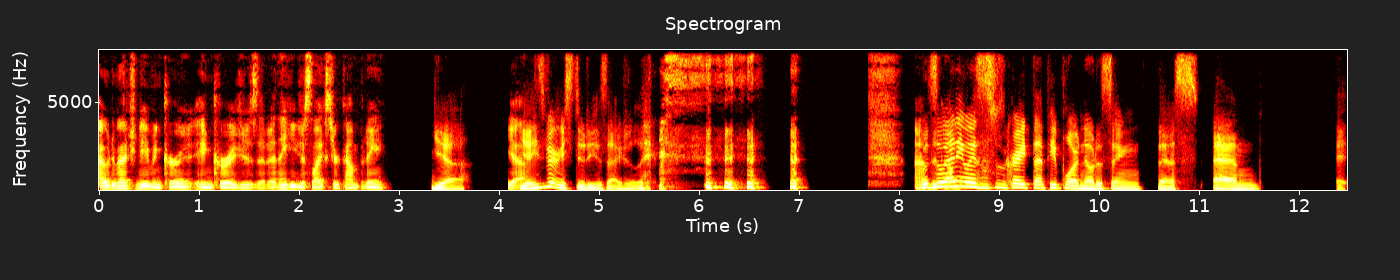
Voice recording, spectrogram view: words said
I would imagine he even he encourages it. I think he just likes your company. Yeah, yeah, yeah. He's very studious, actually. but so, anyways, this was great that people are noticing this, and eh,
